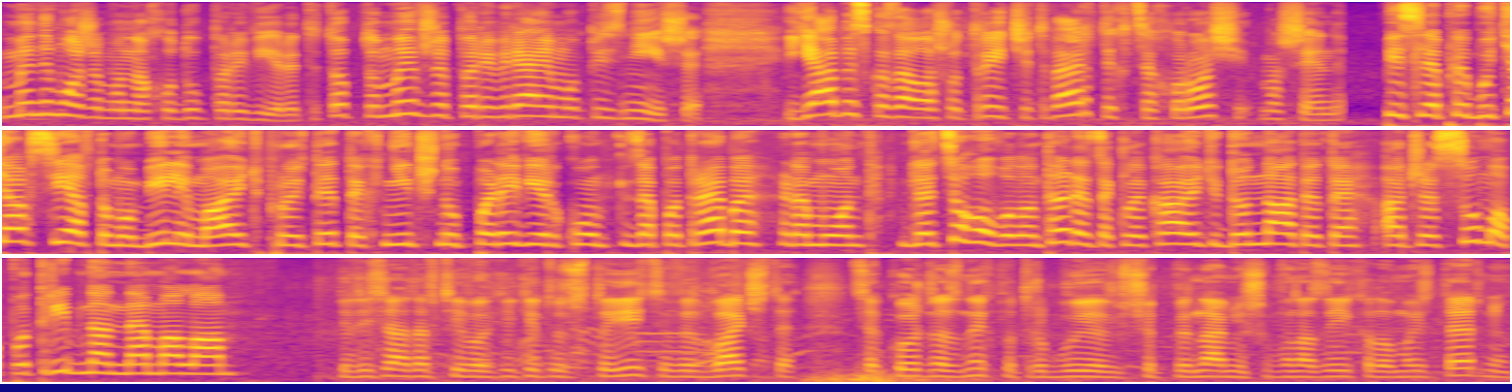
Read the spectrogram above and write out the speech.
ми не можемо на ходу перевірити. Тобто ми вже перевіряємо пізніше. Я би сказала, що три четвертих це хороші машини. Після прибуття всі автомобілі мають пройти технічну перевірку. За потреби ремонт. Для цього волонтери закликають донатити, адже сума потрібна немала. 50 автівок, які тут стоїть, ви бачите, це кожна з них потребує, щоб принаймні, щоб вона заїхала в майстерню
